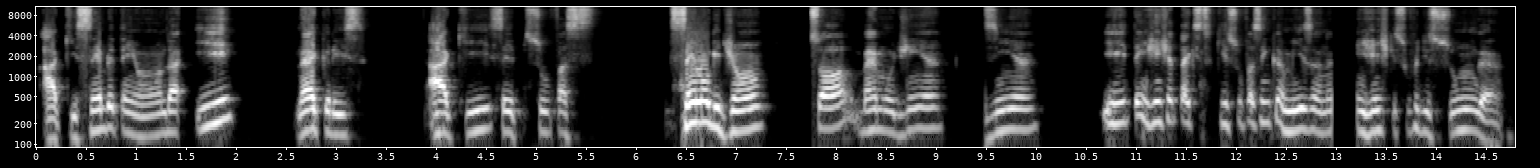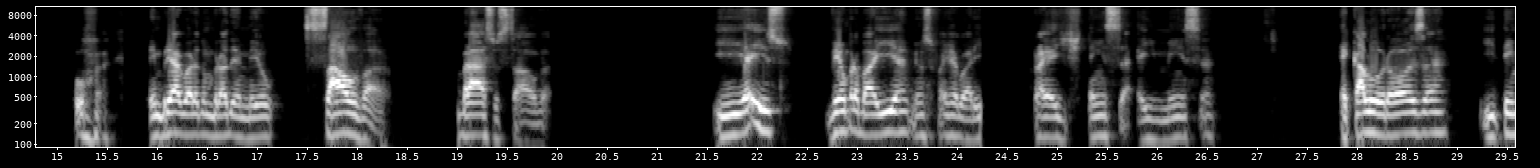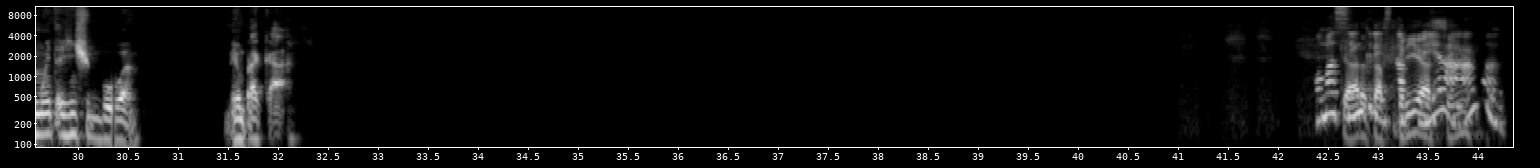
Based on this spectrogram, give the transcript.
Aqui sempre tem onda e, né, Cris? Aqui você surfa sem long john, só bermudinha, zinha. E tem gente até que, que surfa sem camisa, né? Tem gente que surfa de sunga. Porra, lembrei agora de um brother meu. Salva. Braço, salva. E é isso. Venham pra Bahia, venham surfar em Jaguari. Praia é extensa, é imensa, é calorosa e tem muita gente boa. Venham pra cá. Como assim, Cara, tá Cris? Tá fria fria a assim? água?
